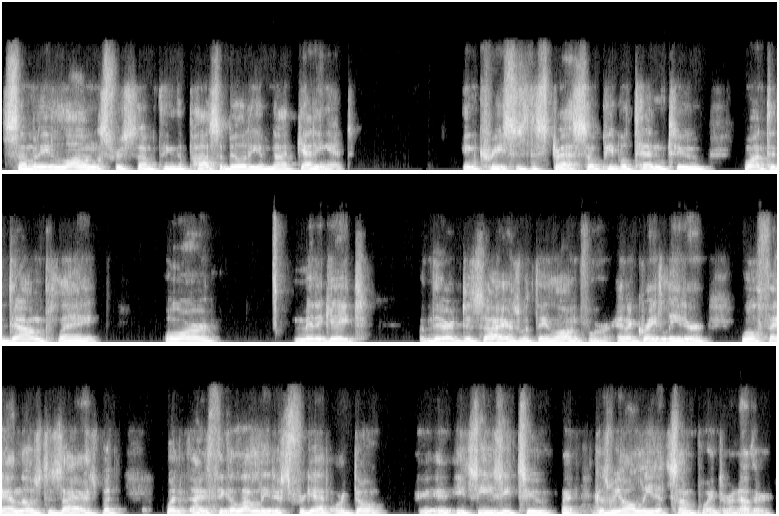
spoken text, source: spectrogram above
somebody longs for something the possibility of not getting it increases the stress. So people tend to want to downplay or mitigate their desires, what they long for. And a great leader will fan those desires. But what I think a lot of leaders forget or don't, it's easy to, because we all lead at some point or another,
